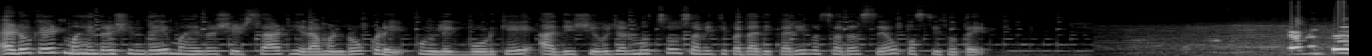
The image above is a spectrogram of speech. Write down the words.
ॲडव्होकेट महेंद्र शिंदे महेंद्र शिरसाट हिरामण रोकडे पुंडलिक बोडके आदी शिवजन्मोत्सव समिती पदाधिकारी व सदस्य उपस्थित होते. त्यानंतर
